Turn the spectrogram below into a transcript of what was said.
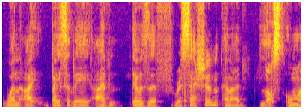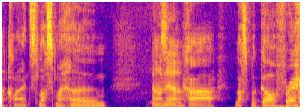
when I basically I there was a recession and I'd lost all my clients, lost my home, Oh lost no. my car, lost my girlfriend,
